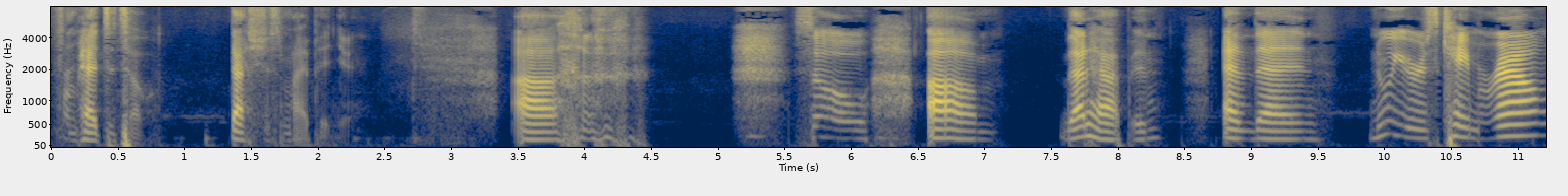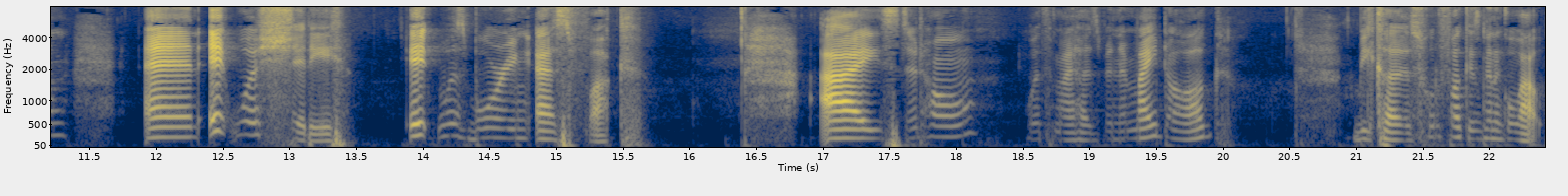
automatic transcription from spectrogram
from head to toe. That's just my opinion. Uh, so um, that happened. And then New Year's came around and it was shitty. It was boring as fuck. I stood home with my husband and my dog because who the fuck is going to go out?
